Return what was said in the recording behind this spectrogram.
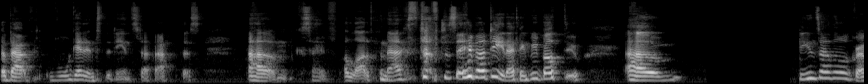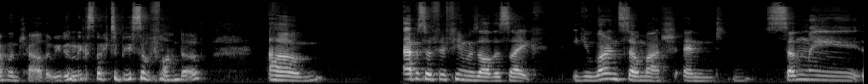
about we'll get into the dean stuff after this um because i have a lot of thematic stuff to say about dean i think we both do um dean's our little gremlin child that we didn't expect to be so fond of. Um episode 15 was all this like you learn so much and suddenly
